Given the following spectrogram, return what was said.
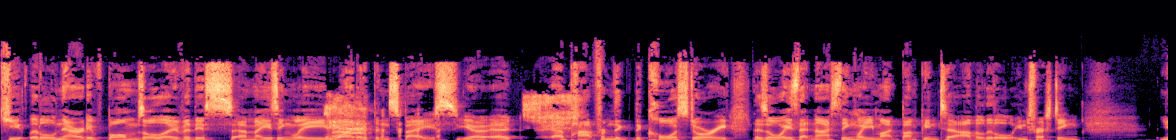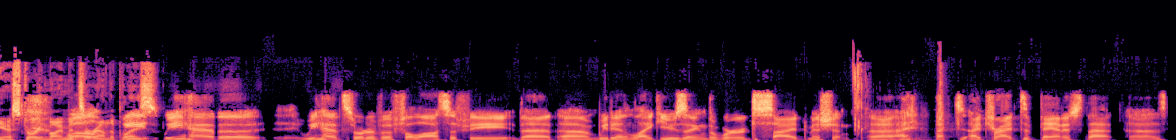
cute little narrative bombs all over this amazingly wide open space? You know uh, apart from the the core story there's always that nice thing where you might bump into other little interesting you know story moments well, around the place. We, we had a we had sort of a philosophy that um, we didn't like using the word side mission. Uh, I, I, I tried to banish that as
